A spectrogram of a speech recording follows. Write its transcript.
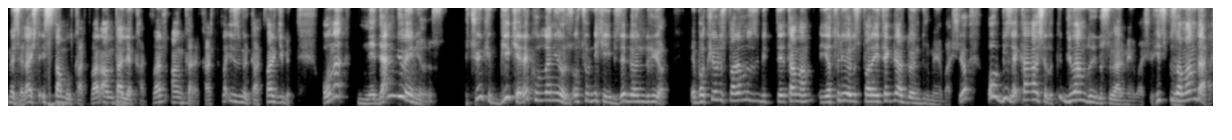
Mesela işte İstanbul kart var, Antalya kart var, Ankara kart var, İzmir kart var gibi. Ona neden güveniyoruz? E çünkü bir kere kullanıyoruz. O turnikeyi bize döndürüyor. E bakıyoruz paramız bitti tamam yatırıyoruz parayı tekrar döndürmeye başlıyor. O bize karşılıklı güven duygusu vermeye başlıyor. Hiçbir zaman da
